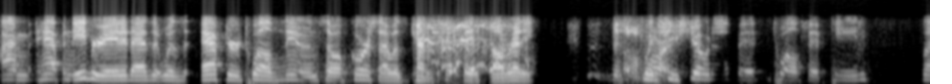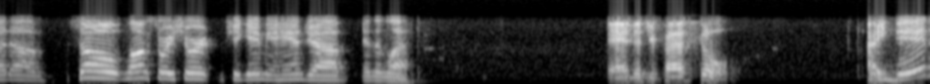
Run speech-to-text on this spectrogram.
I'm half inebriated as it was after 12 noon, so of course I was kind of shit faced already. No, when course. she showed up at twelve fifteen. But um, so long story short, she gave me a hand job and then left. And did you pass school? I did,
